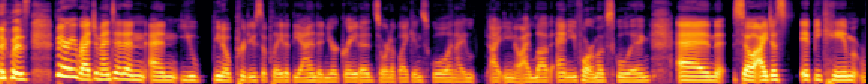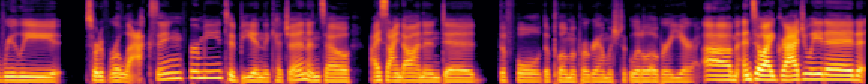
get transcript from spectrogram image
It was very regimented and and you you know produce a plate at the end and you're graded sort of like in school and i i you know i love any form of schooling. And so i just it became really sort of relaxing for me to be in the kitchen and so i signed on and did the full diploma program, which took a little over a year. Um, and so I graduated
